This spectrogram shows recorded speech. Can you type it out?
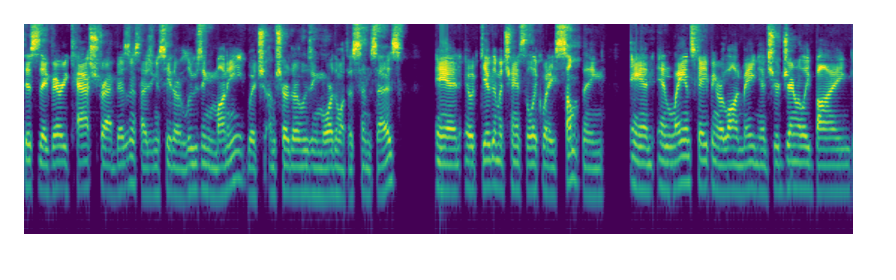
this is a very cash strapped business. As you can see they're losing money which i'm sure they're losing more than what the CIM says and it would give them a chance to liquidate something. And in landscaping or lawn maintenance, you're generally buying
